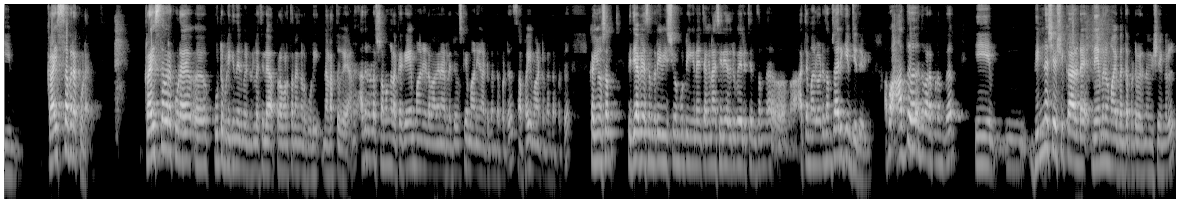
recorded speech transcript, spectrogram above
ഈ ക്രൈസ്തവരെ കൂടെ ക്രൈസ്തവരെ കൂടെ കൂട്ടുപിടിക്കുന്നതിന് വേണ്ടിയുള്ള ചില പ്രവർത്തനങ്ങൾ കൂടി നടത്തുകയാണ്. അതിനുള്ള ശ്രമങ്ങളൊക്കെ കെ എം മാണിയുടെ മകനായിട്ടുള്ള ജോസ് കെ മാണിയുമായിട്ട് ബന്ധപ്പെട്ട് സഭയുമായിട്ട് ബന്ധപ്പെട്ട്. കഴിഞ്ഞ ദിവസം വിദ്യാഭ്യാസ മന്ത്രി വി ശിവൻകുട്ടി ഇങ്ങനെ ചങ്ങനാശ്ശേരി അതിരൂപയിൽ ചെന്ന് സം- അച്ഛന്മാരുമായിട്ട് സംസാരിക്കുകയും ചെയ്തു കഴിഞ്ഞു അപ്പോൾ അത് എന്ന് പറയപ്പെടുന്നത് ഈ ഭിന്നശേഷിക്കാരുടെ നിയമനവുമായി ബന്ധപ്പെട്ട് വരുന്ന വിഷയങ്ങളിൽ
